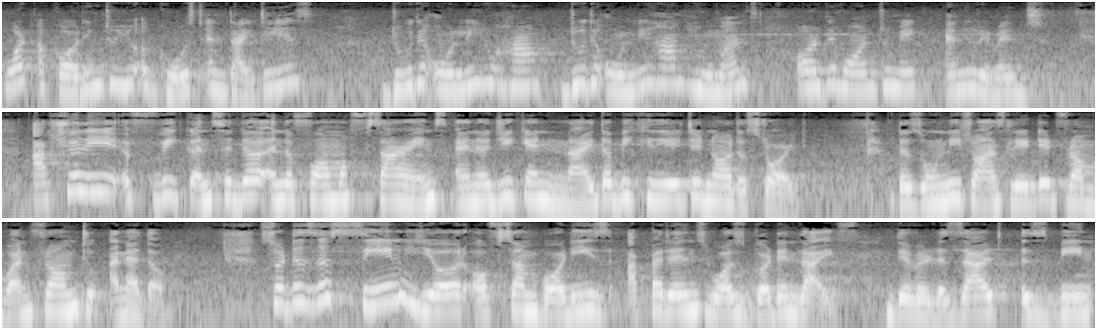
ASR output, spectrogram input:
what according to you a ghost entity is? Do they only harm do they only harm humans or they want to make any revenge? Actually, if we consider in the form of science, energy can neither be created nor destroyed. It is only translated from one form to another. So it is the same here of some body's appearance was good in life. Their result is being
